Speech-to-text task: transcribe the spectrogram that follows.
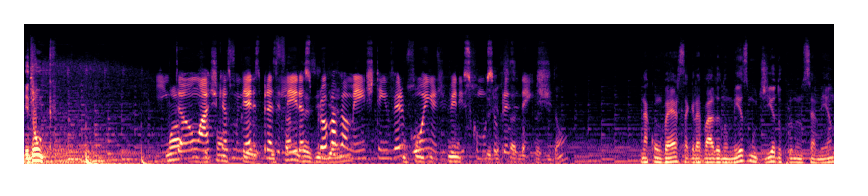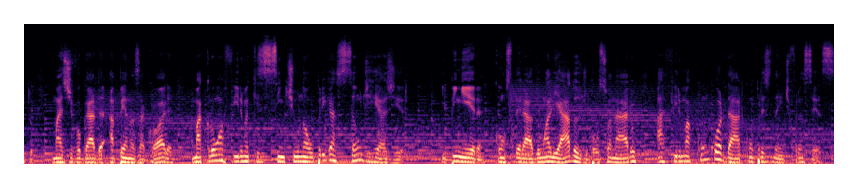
Et donc, então, acho que as mulheres brasileiras provavelmente têm vergonha de ver isso como seu presidente. Na conversa gravada no mesmo dia do pronunciamento, mas divulgada apenas agora, Macron afirma que se sentiu na obrigação de reagir. E Pinheira, considerado um aliado de Bolsonaro, afirma concordar com o presidente francês.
